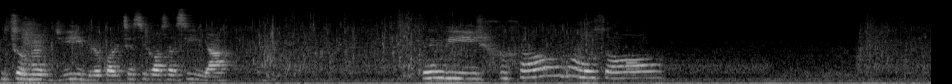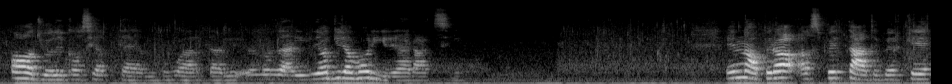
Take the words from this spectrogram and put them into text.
il sommergibile, qualsiasi cosa sia. Quindi, oh, non lo so. Odio le cose a tempo, guarda, le, guarda, le odio da morire, ragazzi. E no, però aspettate perché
